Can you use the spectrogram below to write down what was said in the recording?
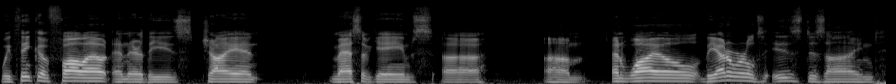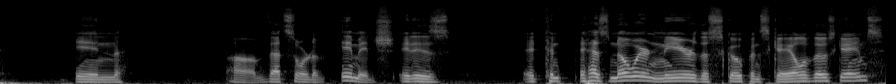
we think of Fallout and they're these giant massive games uh um and while the Outer Worlds is designed in um that sort of image it is it can it has nowhere near the scope and scale of those games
